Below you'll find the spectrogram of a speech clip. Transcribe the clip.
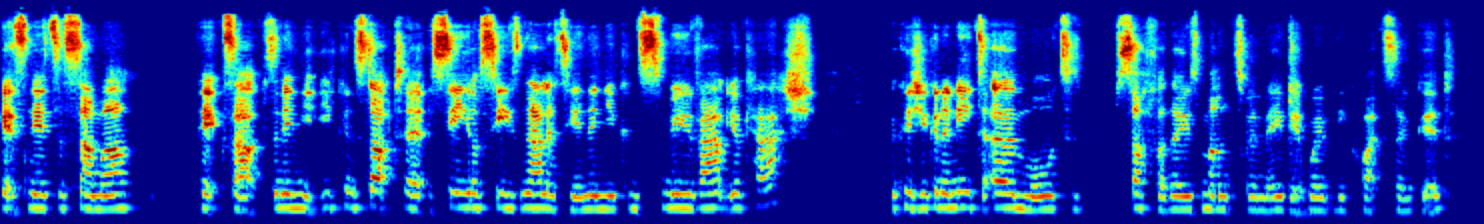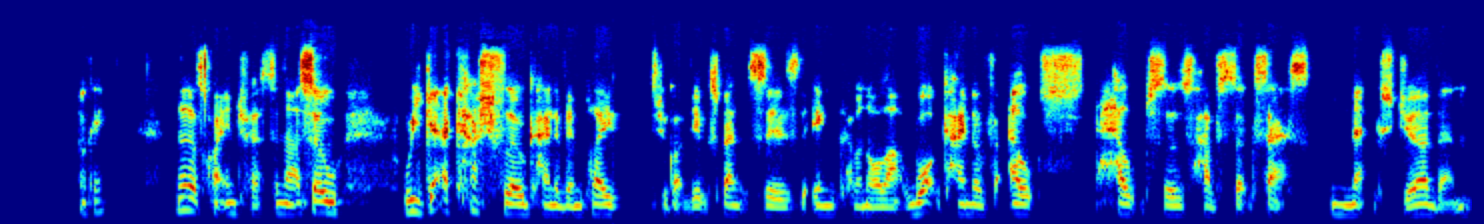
gets near to summer picks up and then you, you can start to see your seasonality and then you can smooth out your cash because you're going to need to earn more to suffer those months where maybe it won't be quite so good Okay. No, that's quite interesting. That so we get a cash flow kind of in place. We've got the expenses, the income, and all that. What kind of else helps us have success next year then?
